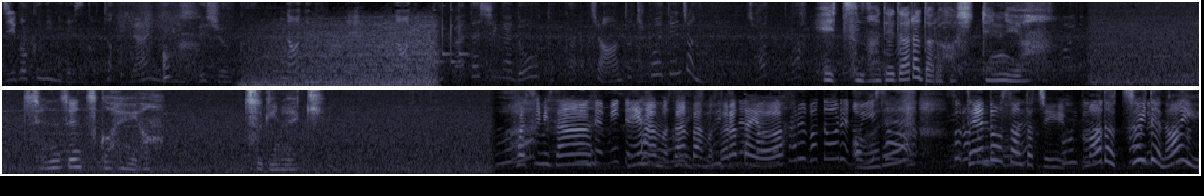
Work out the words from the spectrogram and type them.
地獄耳ですこと。何でしょうか何何私がどうとか。ちゃんと聞こえてんじゃない？いつまでダラダラ走ってんねや。全然つかへんやん。次の駅星見さん2班も3班も揃ったよ。あれ？天童さんたちまだついてない？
